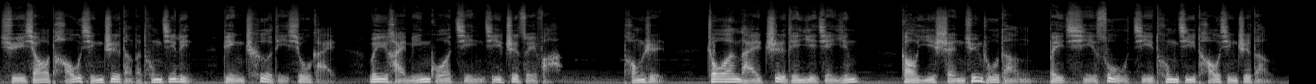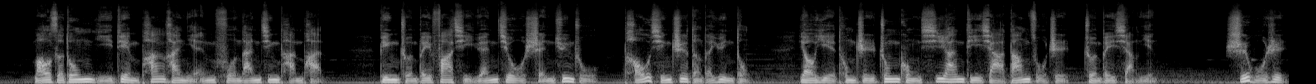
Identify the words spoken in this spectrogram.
取消陶行知等的通缉令，并彻底修改《危害民国紧急治罪法》。同日，周恩来致电叶剑英，告以沈钧儒等被起诉及通缉陶行知等。毛泽东已电潘汉年赴南京谈判，并准备发起援救沈钧儒、陶行知等的运动，要叶通知中共西安地下党组织准备响应。十五日。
